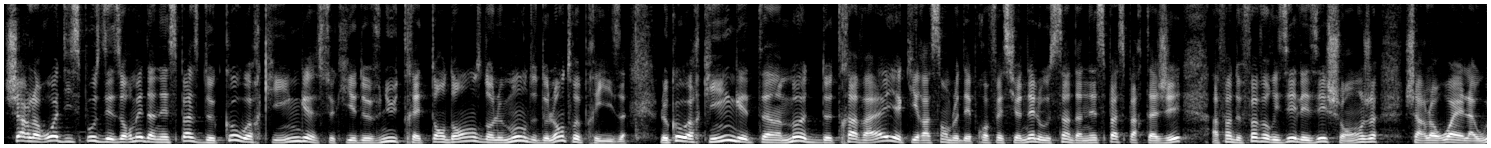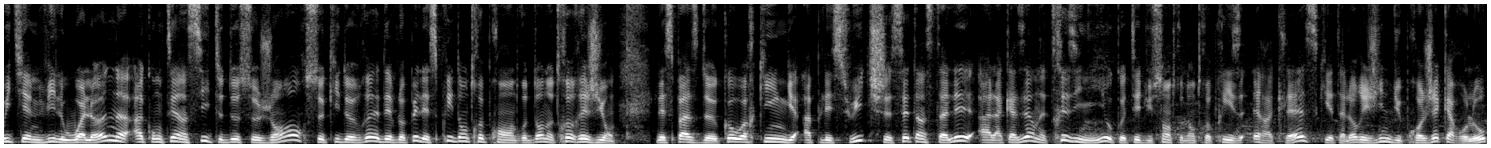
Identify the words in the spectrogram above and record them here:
Charleroi dispose désormais d'un espace de coworking, ce qui est devenu très tendance dans le monde de l'entreprise. Le coworking est un mode de travail qui rassemble des professionnels au sein d'un espace partagé afin de favoriser les échanges. Charleroi est la huitième ville wallonne à compter un site de ce genre, ce qui devrait développer l'esprit d'entreprendre dans notre région. L'espace de coworking appelé Switch s'est installé à la caserne Trésigny, aux côtés du centre d'entreprise Héraclès, qui est à l'origine du projet Carolo.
